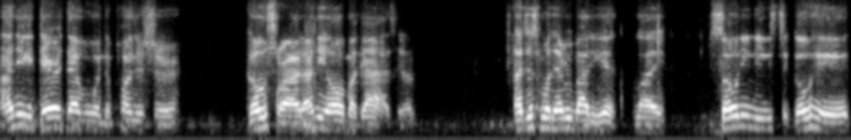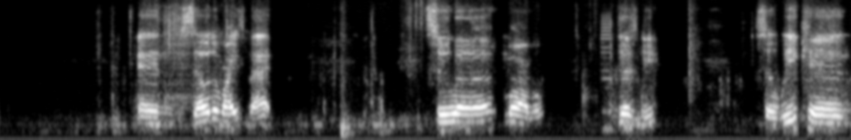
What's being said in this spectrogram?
I need Daredevil and the Punisher, Ghost Rider. I need all my guys. Yeah. I just want everybody in. Like Sony needs to go ahead and sell the rights back to uh, Marvel, Disney, so we can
